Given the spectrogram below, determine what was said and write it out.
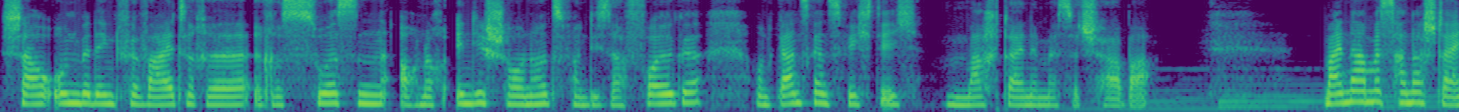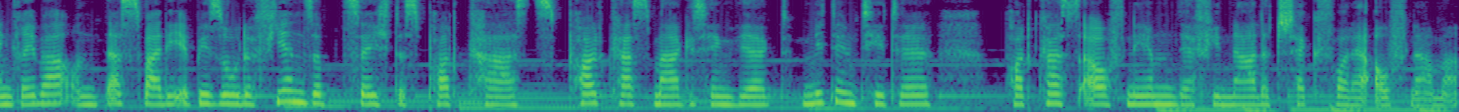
Schau unbedingt für weitere Ressourcen auch noch in die Shownotes von dieser Folge und ganz, ganz wichtig, mach deine Message hörbar. Mein Name ist Hanna Steingräber und das war die Episode 74 des Podcasts Podcast Marketing wirkt mit dem Titel Podcast aufnehmen, der finale Check vor der Aufnahme.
